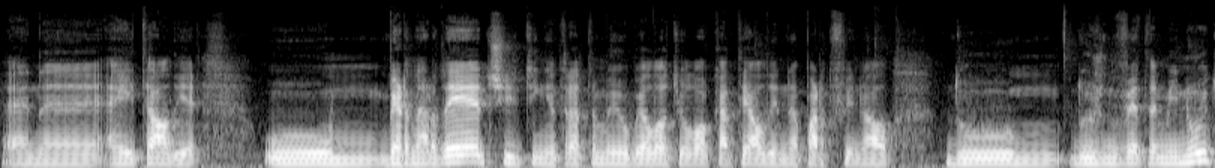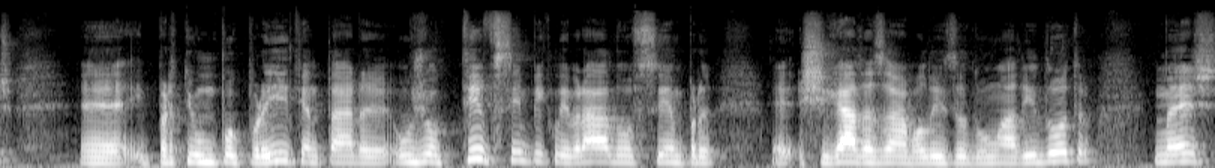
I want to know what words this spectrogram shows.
na, em Itália o Bernardetti, tinha entrado também o Belotti e o Locatelli na parte final do, dos 90 minutos. Uh, partiu um pouco por aí, tentar. O jogo teve sempre equilibrado, houve sempre uh, chegadas à baliza de um lado e do outro, mas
